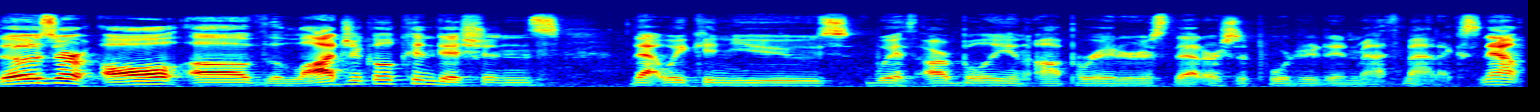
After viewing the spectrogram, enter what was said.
Those are all of the logical conditions that we can use with our Boolean operators that are supported in mathematics. Now,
